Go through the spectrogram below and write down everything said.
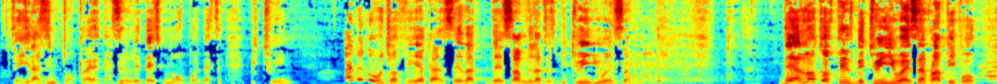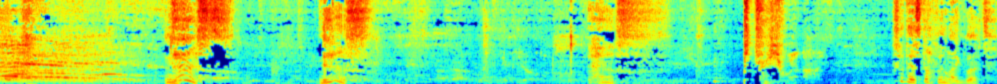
So he doesn't talk like that. Doesn't, there's nobody that's between. I don't know which of you here can say that there's something that is between you and somebody. There are a lot of things between you and several people. Yes. Yes. Yes. Between you. So there's nothing like that.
